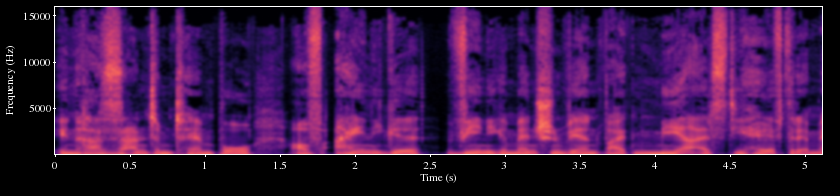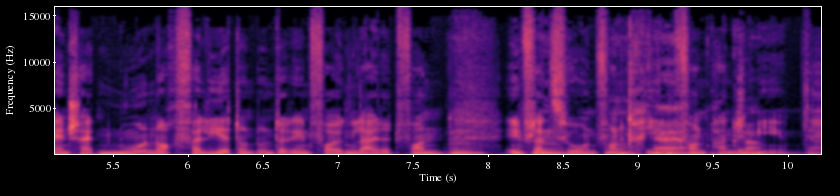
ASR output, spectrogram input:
in rasantem Tempo auf einige wenige Menschen, während weit mehr als die Hälfte der Menschheit nur noch verliert und unter den Folgen leidet von mm. Inflation, von mm. Kriegen, ja, ja, von Pandemie. Pandemie. Ja.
